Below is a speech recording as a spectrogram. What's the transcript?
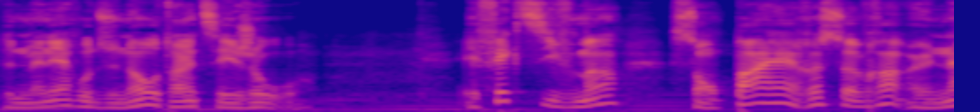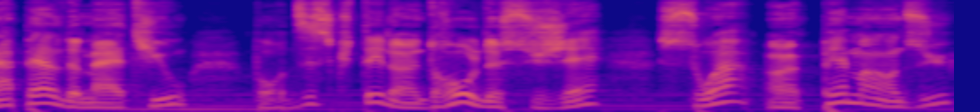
d'une manière ou d'une autre un de ces jours. Effectivement, son père recevra un appel de Matthew pour discuter d'un drôle de sujet, soit un paiement dû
